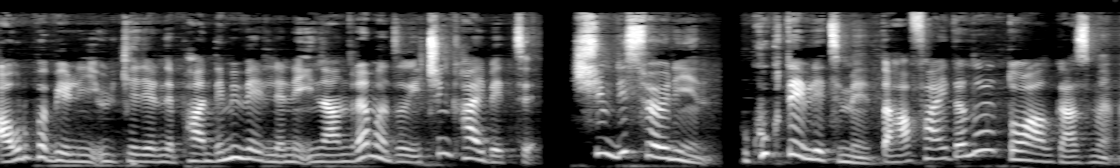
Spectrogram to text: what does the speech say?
Avrupa Birliği ülkelerini pandemi verilerine inandıramadığı için kaybetti. Şimdi söyleyin, hukuk devleti mi daha faydalı, doğal gaz mı?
